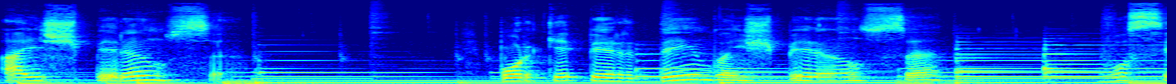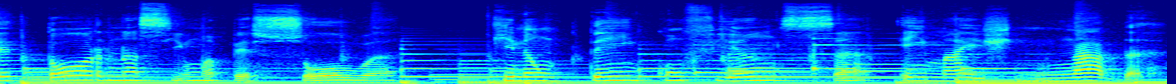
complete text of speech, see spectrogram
a esperança. Porque perdendo a esperança, você torna-se uma pessoa que não tem confiança em mais nada.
